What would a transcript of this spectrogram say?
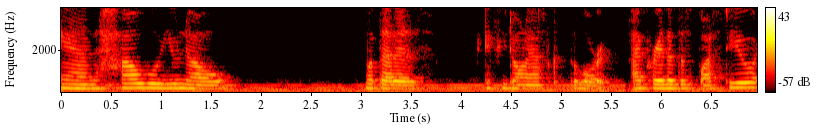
And how will you know what that is if you don't ask the Lord? I pray that this blessed you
